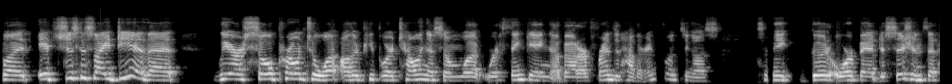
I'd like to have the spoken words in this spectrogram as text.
but it's just this idea that we are so prone to what other people are telling us and what we're thinking about our friends and how they're influencing us to make good or bad decisions that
